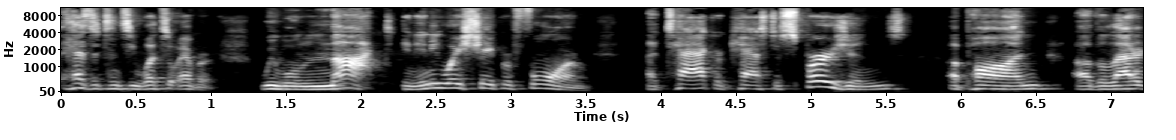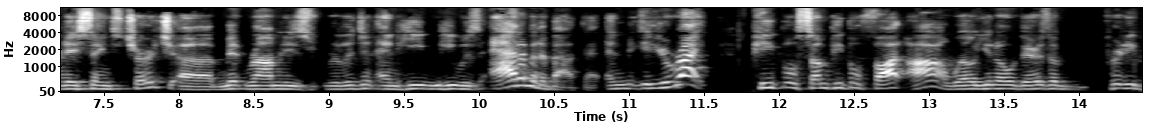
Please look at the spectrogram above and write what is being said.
hesitancy whatsoever, we will not in any way, shape, or form attack or cast aspersions upon uh, the Latter Day Saints Church, uh, Mitt Romney's religion, and he he was adamant about that. And you're right. People, some people thought, ah, well, you know, there's a pretty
